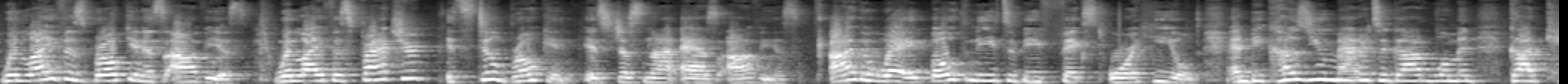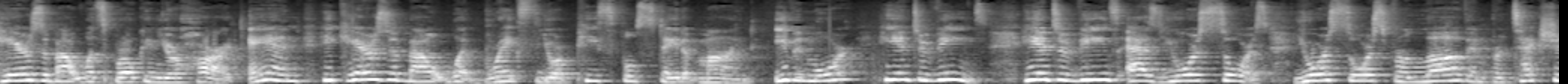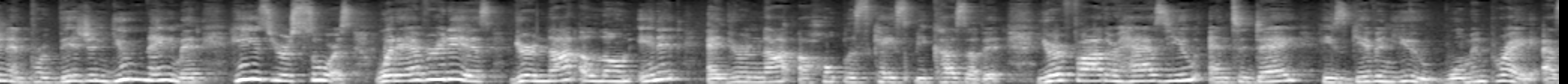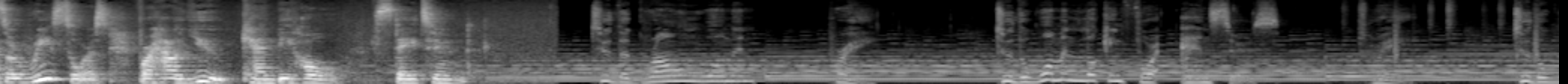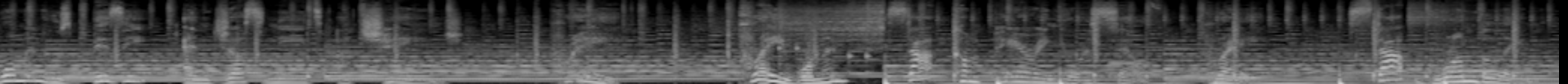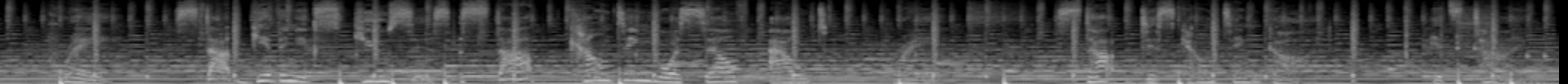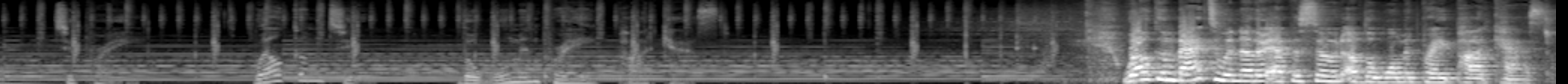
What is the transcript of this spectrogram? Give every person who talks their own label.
Speaker 1: When life is broken, it's obvious. When life is fractured, it's still broken. It's just not as obvious. Either way, both need to be fixed or healed. And because you matter to God, woman, God cares about what's broken your heart and He cares about what breaks your peaceful state of mind. Even more, He intervenes. He intervenes as your source, your source for love and protection and provision. You name it, He's your source. Whatever it is, you're not alone in it and you're not a hopeless case because of it. Your Father has you, and today He's given you, Woman Pray, as a resource for how you can be whole. Stay tuned.
Speaker 2: To the grown woman, pray. To the woman looking for answers, pray. To the woman who's busy and just needs a change, pray. Pray, woman. Stop comparing yourself. Pray. Stop grumbling. Pray. Stop giving excuses. Stop counting yourself out. Pray. Stop discounting God. It's time to pray. Welcome to the Woman Pray podcast.
Speaker 1: Welcome back to another episode of the Woman Pray podcast.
